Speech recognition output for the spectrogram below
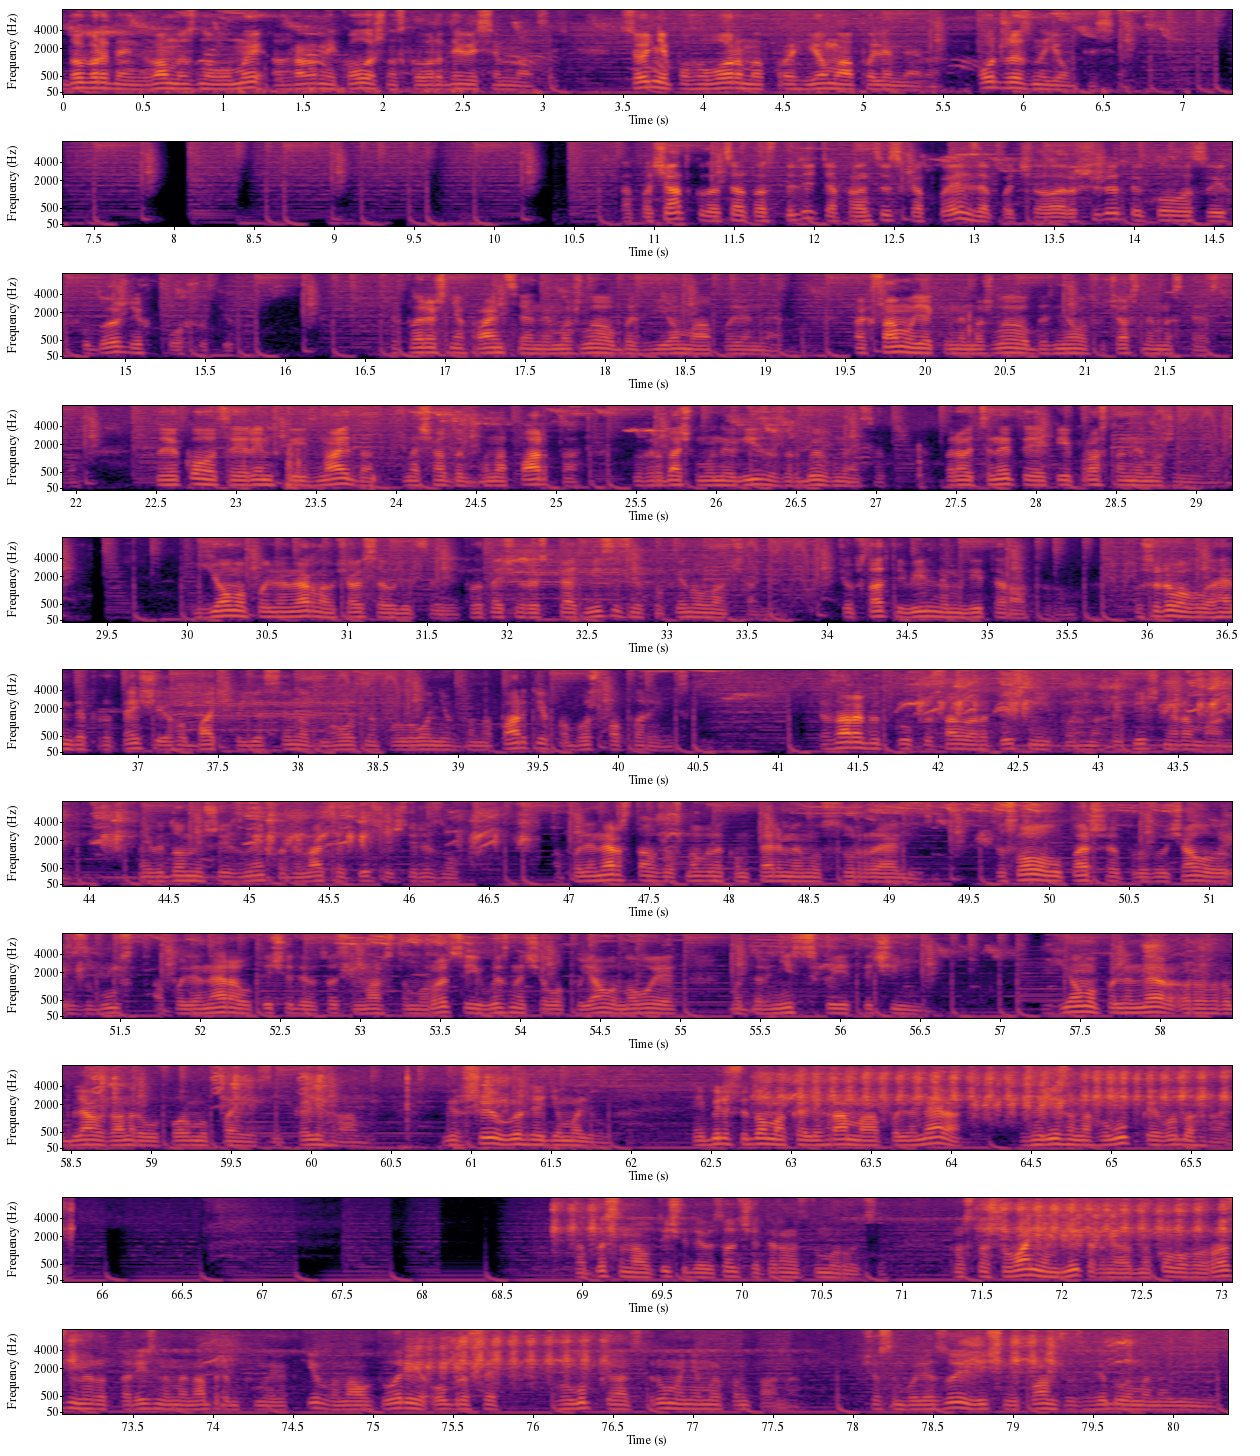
Добрий день, з вами знову ми, аграрний коледж на Сковороди 18. Сьогодні поговоримо про Гйома Аполінера. Отже, знайомтеся. На початку ХХ століття французька поезія почала розширити коло своїх художніх пошуків. Теперішня Франція неможлива без Гйома Аполінера. Так само, як і неможливо без нього сучасне мистецтво, до якого цей римський знайда, нащадок Бонапарта, викрадач Монелізу зробив внесок, переоцінити який просто неможливо. Гйом Аполінер навчався у ліцеї, проте через 5 місяців покинув навчання, щоб стати вільним літератором. Поширював легенди про те, що його батько є син одного з Наполеонів Бонапартів або ж Папа Римський. Для заробітку писав еротичні і порнографічні романи. Найвідоміший з них 11 тисяч різок. Аполінер став засновником терміну сюрреалізм. Це слово уперше прозвучало з вуст Аполінера у 1917 році і визначило появу нової модерністської течії. Гйом Аполінер розробляв жанрову форму поезії каліграму, вірші у вигляді малюнка. Найбільш відома каліграма Аполінера зарізана голубка і водограй. Написана у 1914 році. Розташуванням літер неоднакового розміру та різними напрямками рядків вона утворює образи голубки над струменями фонтана, що символізує вічний план за згиблими на війні.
